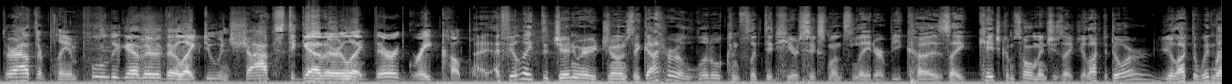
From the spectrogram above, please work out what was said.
They're out there playing pool together, they're like doing shots together, like they're a great couple. I, I feel like the January Jones they got her a little conflicted here six months later because like Cage comes home and she's like, "You lock the door, you lock the windows,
